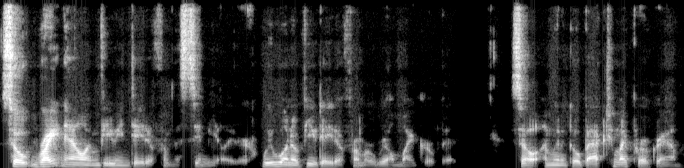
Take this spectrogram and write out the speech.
so right now I'm viewing data from the simulator. We want to view data from a real microbit. So I'm going to go back to my program.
